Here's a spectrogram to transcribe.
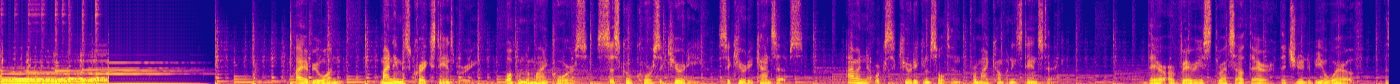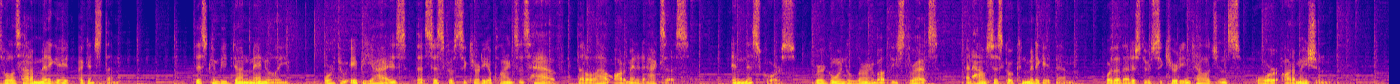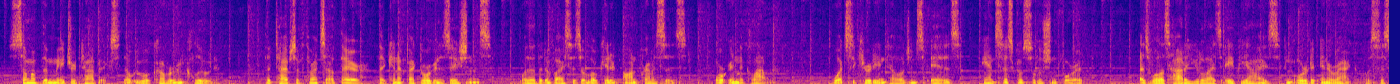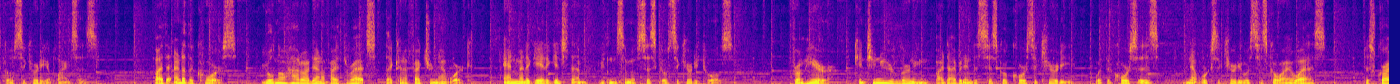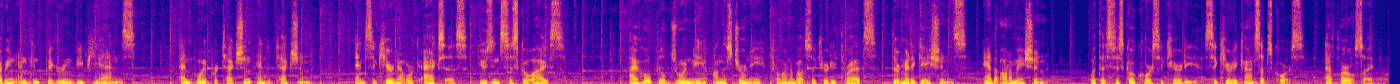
Hi everyone, my name is Craig Stansbury. Welcome to my course, Cisco Core Security Security Concepts. I'm a network security consultant for my company StansTech. There are various threats out there that you need to be aware of, as well as how to mitigate against them. This can be done manually or through APIs that Cisco security appliances have that allow automated access. In this course, we're going to learn about these threats and how Cisco can mitigate them, whether that is through security intelligence or automation. Some of the major topics that we will cover include the types of threats out there that can affect organizations, whether the devices are located on premises or in the cloud, what security intelligence is and Cisco's solution for it, as well as how to utilize APIs in order to interact with Cisco security appliances. By the end of the course, you'll know how to identify threats that can affect your network and mitigate against them using some of Cisco's security tools. From here, continue your learning by diving into Cisco Core Security with the courses Network Security with Cisco IOS, Describing and Configuring VPNs, Endpoint Protection and Detection, and Secure Network Access using Cisco ISE. I hope you'll join me on this journey to learn about security threats, their mitigations, and automation with the Cisco Core Security Security Concepts course at Pluralsight.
